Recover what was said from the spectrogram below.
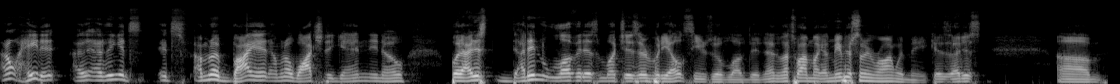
I don't hate it. I, I think it's it's. I'm gonna buy it. I'm gonna watch it again. You know, but I just I didn't love it as much as everybody else seems to have loved it, and that's why I'm like maybe there's something wrong with me because I just um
